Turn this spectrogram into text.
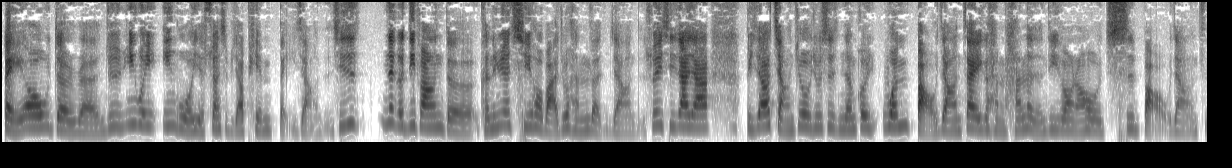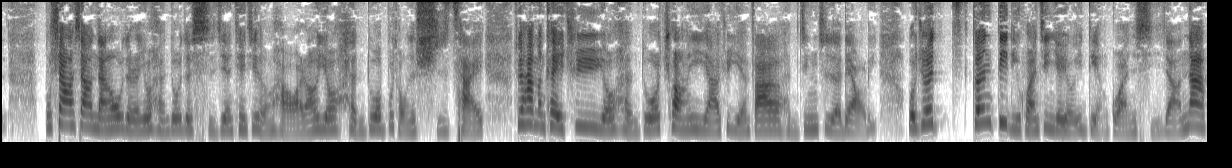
北欧的人就是因为英国也算是比较偏北这样子，其实。那个地方的可能因为气候吧就很冷这样子，所以其实大家比较讲究就是能够温饱这样，在一个很寒冷的地方，然后吃饱这样子，不像像南欧的人有很多的时间，天气很好啊，然后有很多不同的食材，所以他们可以去有很多创意啊，去研发很精致的料理。我觉得跟地理环境也有一点关系。这样，那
